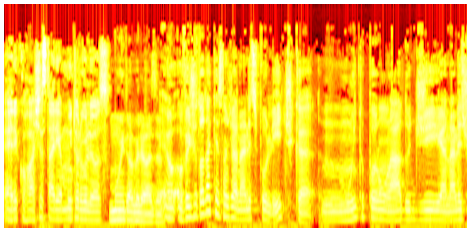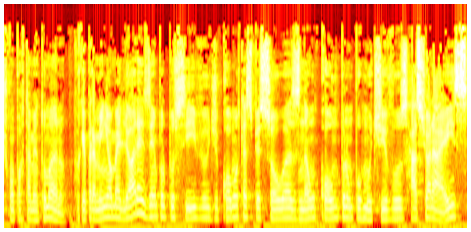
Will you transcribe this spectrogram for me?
Érico Rocha estaria muito orgulhoso orgulhoso. Muito orgulhoso. Eu, eu, vejo toda a questão de análise política muito por um lado de análise de comportamento humano. Porque para mim é o melhor exemplo possível de como que as pessoas não compram por motivos racionais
